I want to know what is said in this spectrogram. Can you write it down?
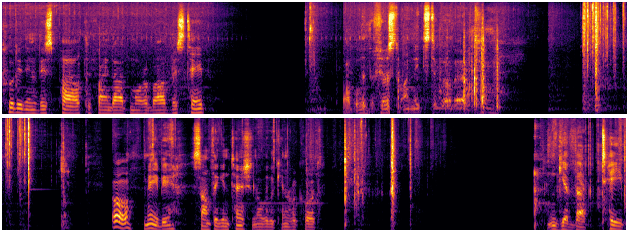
put it in this pile to find out more about this tape. The first one needs to go there too. Or maybe something intentionally we can record and get that tape,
